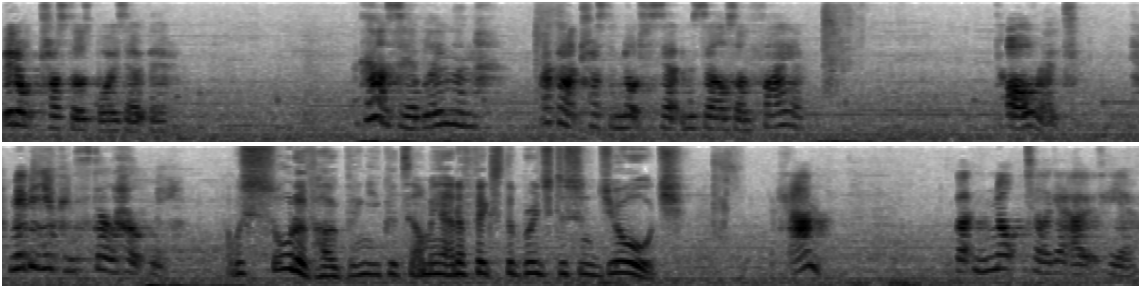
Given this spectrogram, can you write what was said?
They don't trust those boys out there. I can't say I blame them. I can't trust them not to set themselves on fire. All right. Maybe you can still help me. I was sort of hoping you could tell me how to fix the bridge to St. George. I can. But not till I get out of here.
